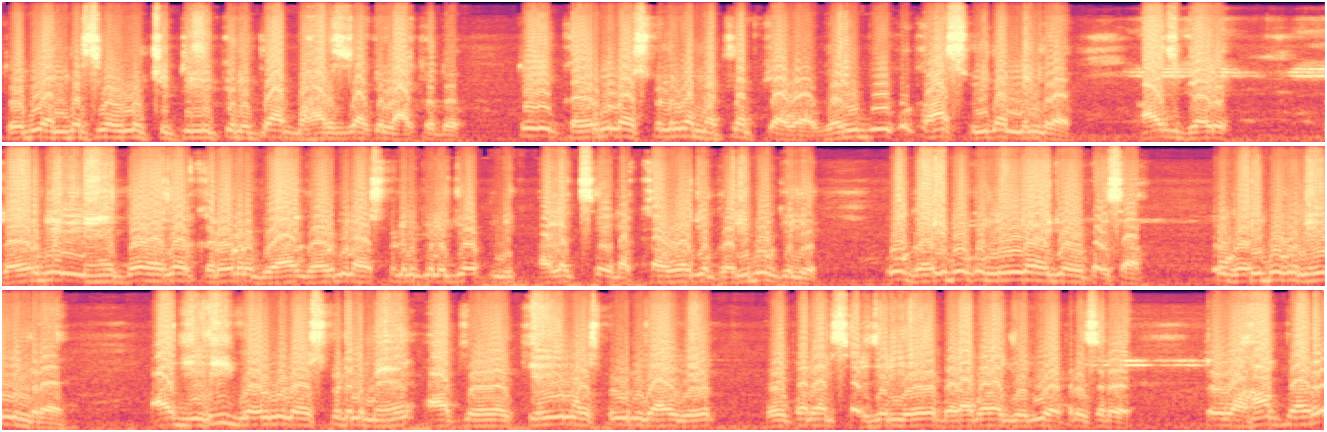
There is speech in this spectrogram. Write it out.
तो भी अंदर से वो लोग चिट्ठी लिख के देते हैं, आप बाहर से जाके लाके दो। तो ये गवर्नमेंट हॉस्पिटल का मतलब क्या हुआ? गरीबों को कहाँ सुविधा मिल रहा है? आज गवर्नमेंट ने दो हज़ार करोड़ रुपया गवर्नमेंट हॉस्पिटल के लिए जो अलग से रखा हुआ जो गरीबों के लिए, वो गरीबों को मिल रहा है वो पैसा? वो गरीबों को नहीं मिल रहा है। आज यही गवर्नमेंट हॉस्पिटल में आप के हॉस्पिटल में जाओगे ओपन हार्ट सर्जरी है बड़ा बड़ा जो भी ऑपरेशन है तो वहाँ पर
